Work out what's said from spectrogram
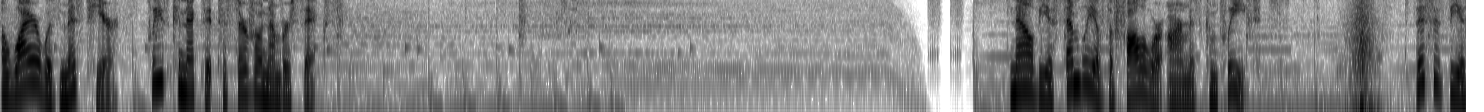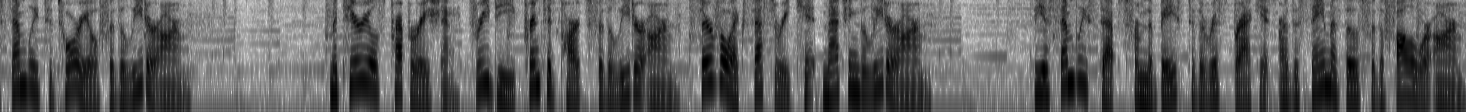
A wire was missed here, please connect it to servo number 6. Now the assembly of the follower arm is complete. This is the assembly tutorial for the leader arm. Materials preparation, 3D printed parts for the leader arm, servo accessory kit matching the leader arm. The assembly steps from the base to the wrist bracket are the same as those for the follower arm,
